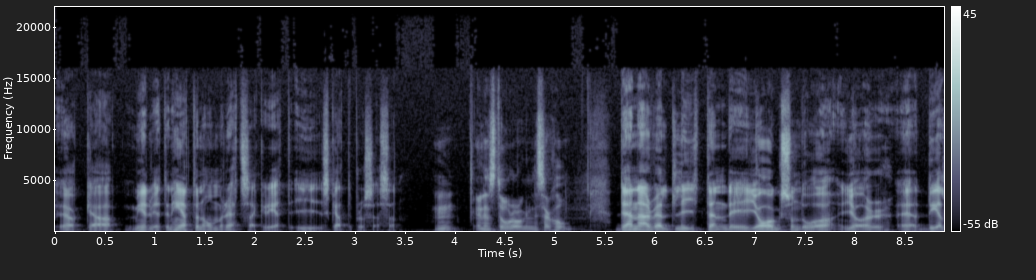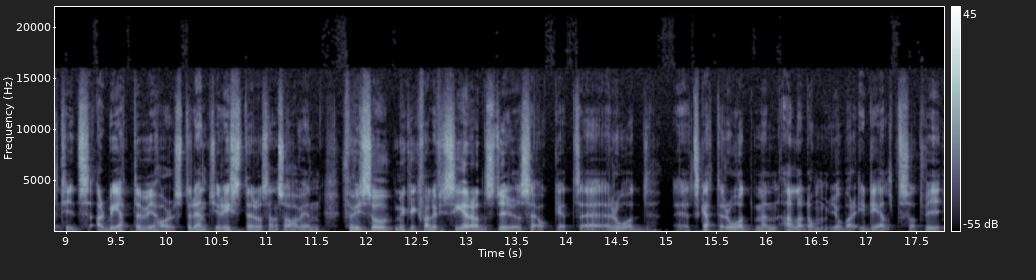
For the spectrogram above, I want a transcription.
öka medvetenheten om rättssäkerhet i skatteprocessen. Mm. Är det en stor organisation? Den är väldigt liten. Det är jag som då gör eh, deltidsarbete. Vi har studentjurister och sen så har vi en förvisso mycket kvalificerad styrelse och ett eh, råd, ett skatteråd, men alla de jobbar ideellt så att vi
